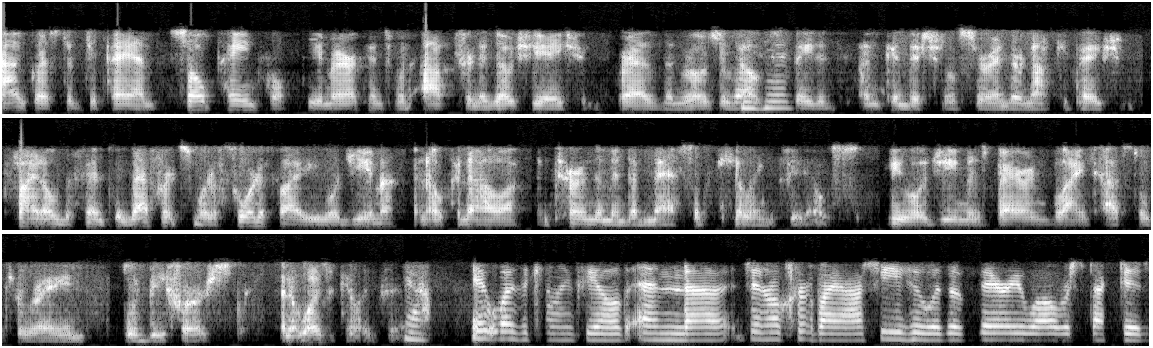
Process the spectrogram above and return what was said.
conquest of Japan so painful the Americans would opt for negotiation rather than Roosevelt's mm-hmm. stated unconditional surrender and occupation. Final defensive efforts were to fortify Iwo Jima and Okinawa and turn them into massive killing fields. Iwo Jima's barren, blank, hostile terrain would be first and it was a killing field. Yeah. It was a killing field, and uh, General Kuribayashi, who was a very well respected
